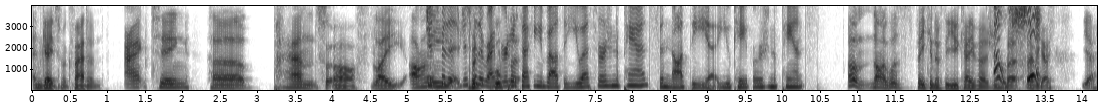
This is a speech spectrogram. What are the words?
and Gates McFadden acting her pants off. Like I just for the just for the we'll record, put- he's talking about the U.S. version of pants and not the uh, UK version of pants. Oh no, I was speaking of the UK version. Oh but shit! There we go. Yeah,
